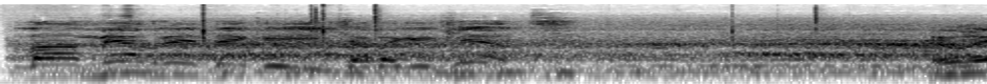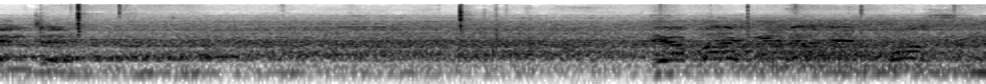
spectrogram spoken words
War mehr drin, denke ich, aber geklärt. Llorente. Der Ball geht an den Pfosten.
